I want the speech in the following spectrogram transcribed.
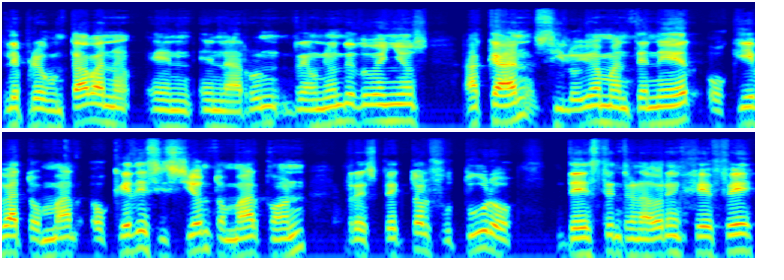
le preguntaban en, en la reunión de dueños a Khan si lo iba a mantener o qué iba a tomar o qué decisión tomar con respecto al futuro de este entrenador en jefe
